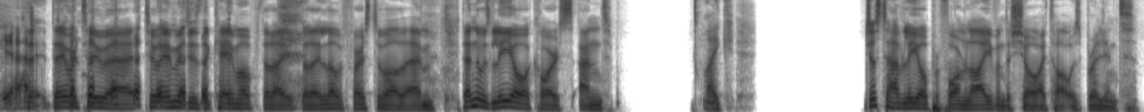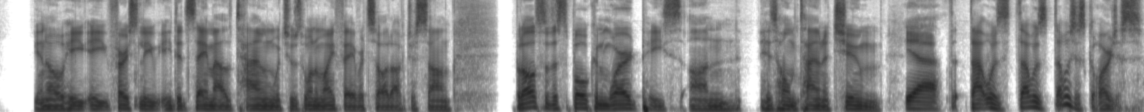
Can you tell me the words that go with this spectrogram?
Yeah. they, they were two uh, two images that came up that I that I loved. First of all, um, then there was Leo, of course, and like just to have Leo perform live on the show, I thought was brilliant. You know, he he firstly he did Same Old Town, which was one of my favorite Saw Doctor song, but also the spoken word piece on his hometown of Tuam. Yeah, Th- that was that was that was just gorgeous.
